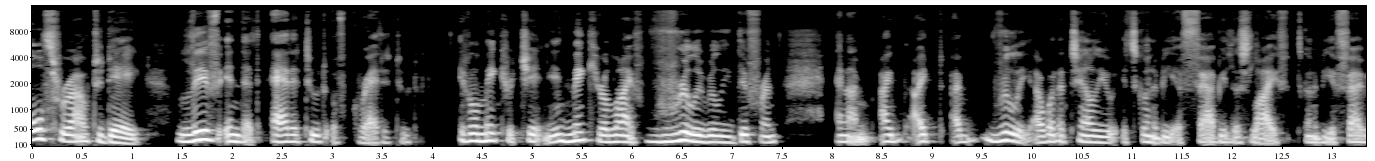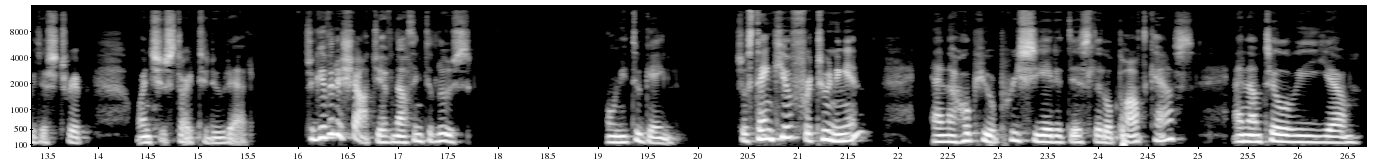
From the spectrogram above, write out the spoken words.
all throughout today, live in that attitude of gratitude. It will make your it make your life really, really different. And I'm I I I really I want to tell you it's going to be a fabulous life. It's going to be a fabulous trip once you start to do that. So give it a shot. You have nothing to lose, only to gain. So thank you for tuning in, and I hope you appreciated this little podcast. And until we um,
